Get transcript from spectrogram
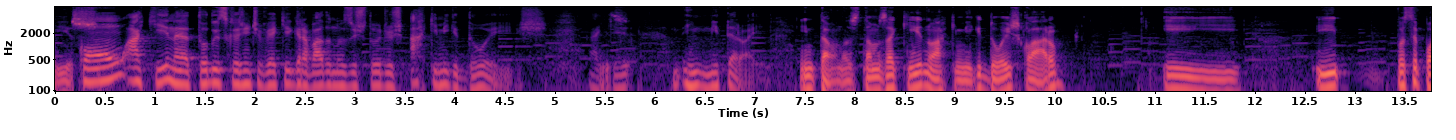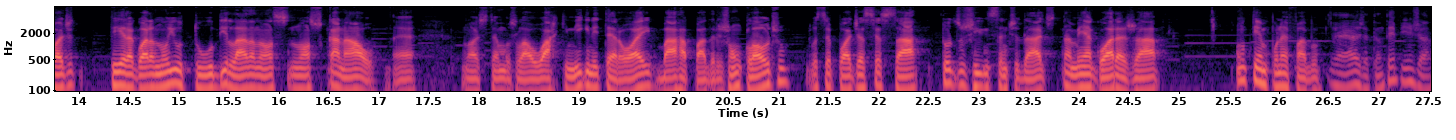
Isso. com aqui, né, tudo isso que a gente vê aqui gravado nos estúdios Arquimig 2, aqui em Niterói. Então, nós estamos aqui no Arquimig 2, claro. E, e você pode ter agora no YouTube, lá no nosso, no nosso canal, né? Nós temos lá o Arquimig Niterói, barra Padre João Cláudio. Você pode acessar todos os rios de santidade, também agora já um tempo, né, Fábio? É, já tem um tempinho já.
